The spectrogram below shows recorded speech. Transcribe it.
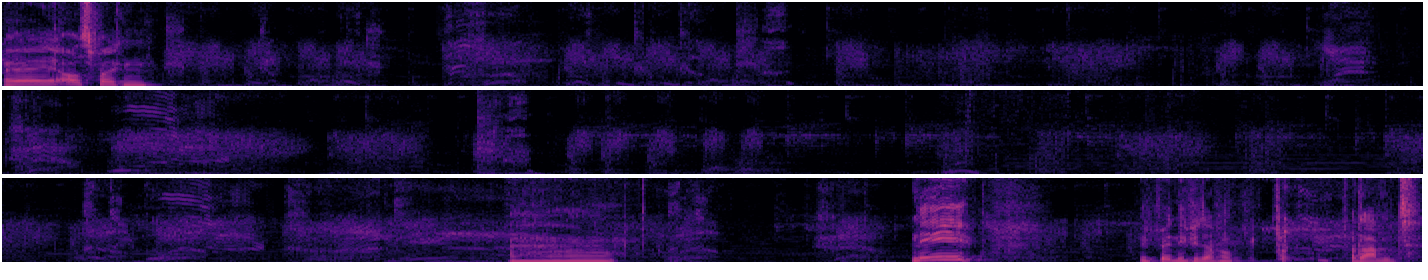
Hey, ausweichen. Äh. Nee! Ich bin nicht wieder. Verdammt.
